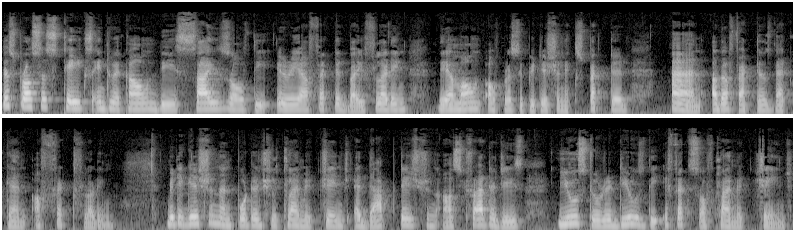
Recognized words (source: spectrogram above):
This process takes into account the size of the area affected by flooding, the amount of precipitation expected, and other factors that can affect flooding. Mitigation and potential climate change adaptation are strategies used to reduce the effects of climate change.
